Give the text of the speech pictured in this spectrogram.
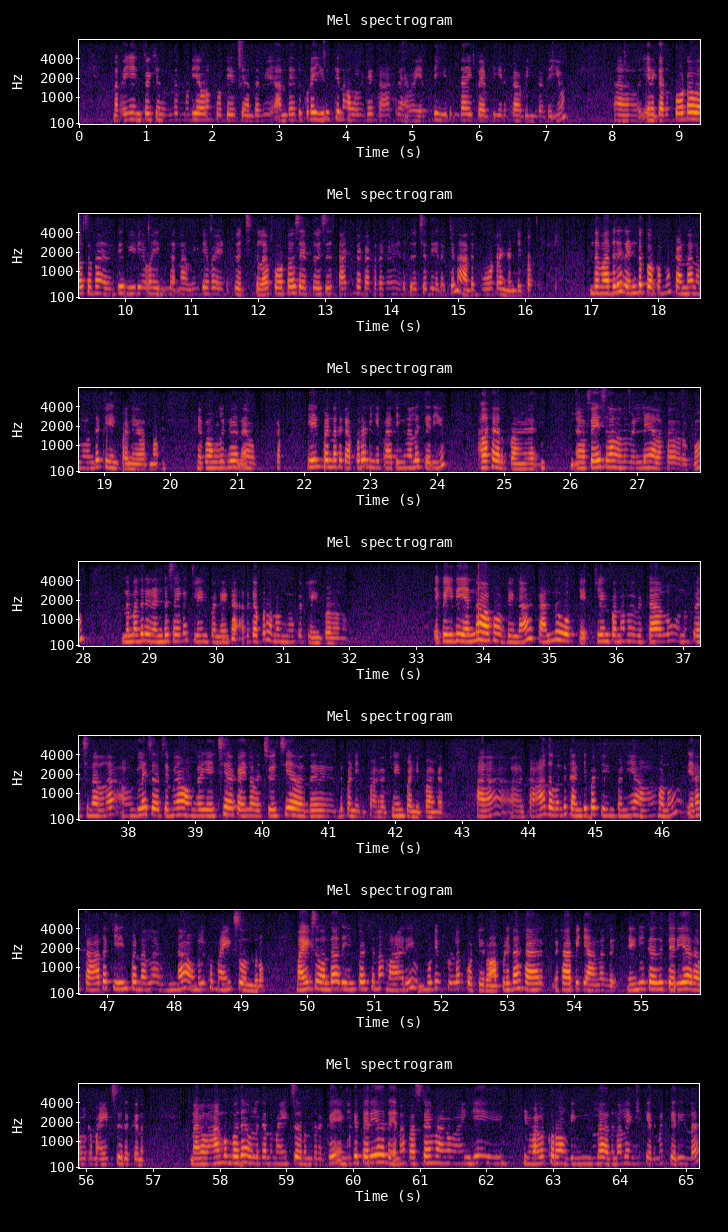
நிறைய இன்ஃபெக்ஷன் வந்து முடியாவும் போட்டிருச்சு அந்த அந்த இது கூட இருக்கு. நான் உங்களுக்கு காட்டுறேன். அவள் எப்படி இருந்தா இப்ப எப்படி இருக்கா அப்படிங்கிறதையும். எனக்கு அது போட்டோவாஸா தான் இருக்கு. வீடியோவா இல்லை. நான் வீடியோவா எடுத்து வச்சுக்கல. போட்டோஸ் எடுத்து வச்சு டாக்டரை கட்டுறதுக்காக எடுத்து வச்சது இருக்கு. நான் அதை போடுறேன் கண்டிப்பா. இந்த மாதிரி ரெண்டு பக்கமும் கண்ணை நம்ம வந்து க்ளீன் பண்ணி வரணும். இப்போ உங்களுக்கு க்ளீன் பண்ணதுக்கு அப்புறம் நீங்க பாத்தீங்கன்னாலே தெரியும். அழகா இருப்பாங்க. ஃபேஸ் எல்லாம் நல்லா வெள்ளையே அழகா இருக்கும். இந்த மாதிரி ரெண்டு சைடும் க்ளீன் பண்ணிட்டு அதுக்கப்புறம் நம்ம மூக்கை க்ளீன் பண்ணணும். இப்போ இது என்ன ஆகும் அப்படின்னா கண்ணு ஓகே க்ளீன் பண்ணாம விட்டாலும் ஒன்றும் பிரச்சனை இல்லை. அவங்களே சில சமயம் அவங்க எச்சியா கையில வச்சு வச்சு அது இது பண்ணிப்பாங்க க்ளீன் பண்ணிப்பாங்க. ஆனா காதை வந்து கண்டிப்பா க்ளீன் பண்ணியே ஆகணும். ஏன்னா காதை க்ளீன் பண்ணல அப்படின்னா அவங்களுக்கு மைட்ஸ் வந்துடும் மைட்ஸ் வந்து அது இன்ஃபெக்ஷனா மாறி முடி ஃபுல்லா அப்படி அப்படிதான் ஹேர் ஹாப்பிக்கு ஆனது. எங்களுக்கு அது தெரியாது அவளுக்கு மைட்ஸ் இருக்குன்னு. நாங்க வாங்கும்போதே அவளுக்கு அந்த மைட்ஸ் இருந்திருக்கு. எங்களுக்கு தெரியாது. ஏன்னா ஃபர்ஸ்ட் டைம் நாங்க வாங்கி வளர்க்குறோம் அப்படின்ல அதனால எங்களுக்கு எதுவுமே தெரியல.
